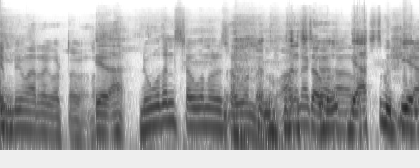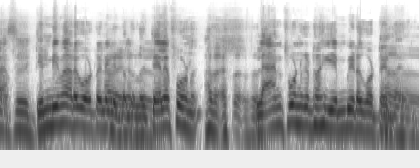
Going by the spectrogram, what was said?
എം പിമാരുടെ കൊട്ട വേണം. ഏതാ? നൂതൻ സ്റ്റൗ എന്നൊരു സ്റ്റൗ ഉണ്ടായിരുന്നു. ഗ്യാസ് കുറ്റി. എം പിമാരുടെ കോട്ടയിൽ കിട്ടുന്നുള്ളൂ ടെലിഫോൺ ലാൻഡ് ഫോൺ കിട്ടണമെങ്കിൽ എം പിയുടെ കോട്ടയുണ്ടായിരുന്നു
